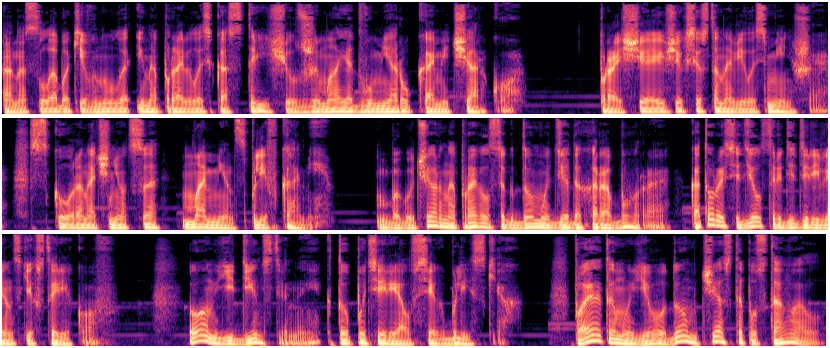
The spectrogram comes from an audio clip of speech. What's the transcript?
Она слабо кивнула и направилась к кострищу, сжимая двумя руками чарку. Прощающихся становилось меньше. Скоро начнется момент с плевками. Богучар направился к дому деда Харабора, который сидел среди деревенских стариков. Он единственный, кто потерял всех близких. Поэтому его дом часто пустовал.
